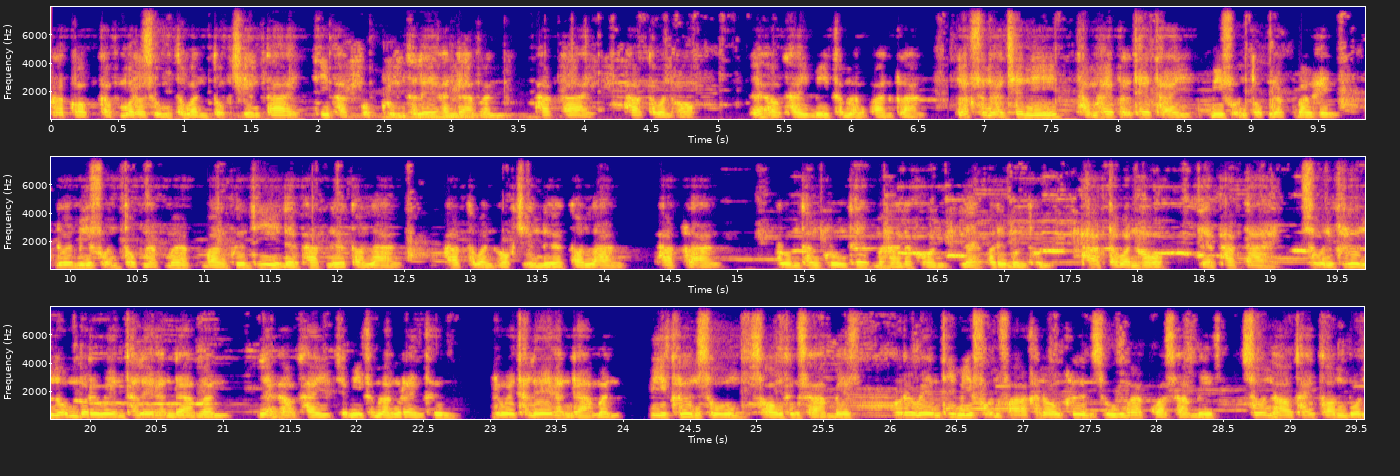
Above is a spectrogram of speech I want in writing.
ประกอบกับมรสุมตะวันตกเฉียงใต้ที่พัดปกคลุมทะเลอันดามัน ภาคใต้ ภาคตะวันออกและอ่าวไทยมีกำลังปานกลาง ลักษณะเช่นนี้ทำให้ประเทศไทยมีฝนตกหนักบางแห่ง โดยมีฝนตกหนักมากบางพื้นที่ในภาคเหนือตอนล่าง ภาคตะวันออกเฉียงเหนือตอนล่าง ภาคกลาง รวมทั้งกรุงเทพมหานคร และปริมณฑลภาคตะวันออกและภาคใต้ ส่วนคลื่นลมบริเวณทะเลอันดามัน และอ่าวไทยจะมีกำลังแรงขึ้น โดยทะเลอันดามันมีคลื่นสูง 2-3 เมตร บริเวณที่มีฝนฟ้าขนองคลื่นสูงมากกว่า 3 เมตร ส่วนอ่าวไทยตอนบน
